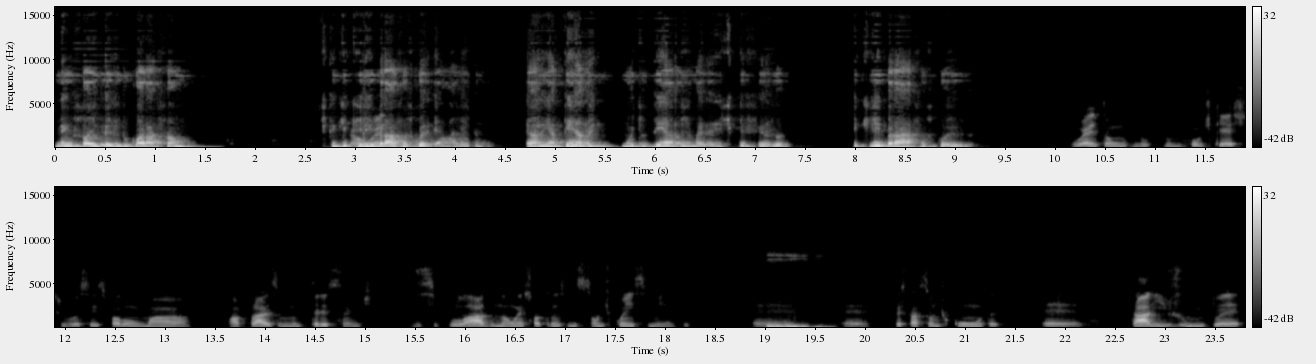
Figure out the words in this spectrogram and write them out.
nem só a igreja do coração gente tem que equilibrar essas coisas. É uma linha, é uma linha tênue, muito tênue, mas a gente precisa equilibrar essas coisas. O Elton, no, no podcast de vocês, falou uma, uma frase muito interessante. Discipulado não é só transmissão de conhecimento. É, uhum. é prestação de conta, é tá ali junto, é,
